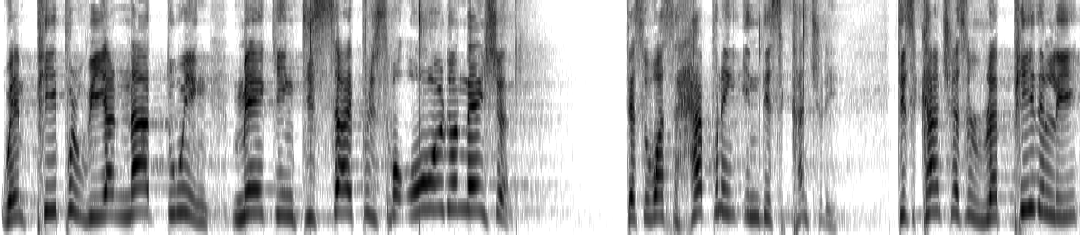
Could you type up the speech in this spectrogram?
When people we are not doing, making disciples for all the nation. That's what's happening in this country. This country has rapidly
